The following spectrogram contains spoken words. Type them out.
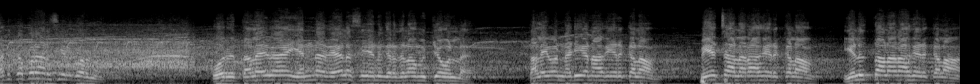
அதுக்கப்புறம் அரசியலுக்கு வரணும். ஒரு தலைவன் என்ன வேலை செய்யணுங்கிறதெல்லாம் முக்கியம் இல்லை. தலைவன் நடிகனாக இருக்கலாம் பேச்சாளராக இருக்கலாம் எழுத்தாளராக இருக்கலாம்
